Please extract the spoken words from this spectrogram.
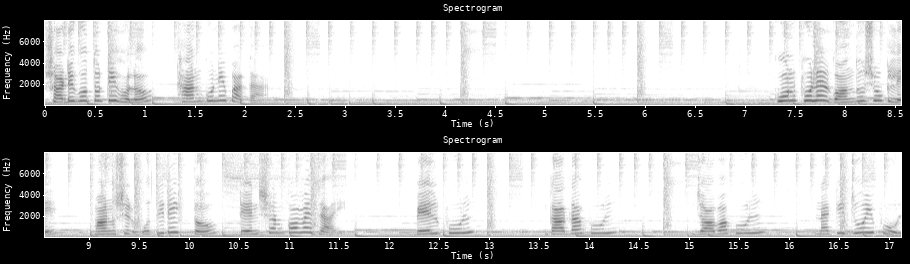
সঠিক উত্তরটি হলো থানকুনি পাতা। কোন ফুলের গন্ধ শুকলে মানুষের অতিরিক্ত টেনশন কমে যায়? বেল ফুল গাঁদা ফুল, জবা ফুল নাকি জুঁই ফুল?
